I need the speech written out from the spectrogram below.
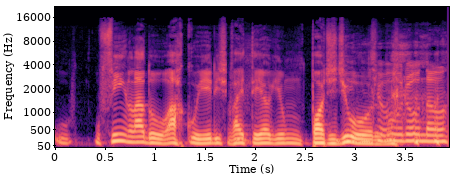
o o fim lá do arco-íris vai ter alguém um pote de ouro. De né? ouro, não.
